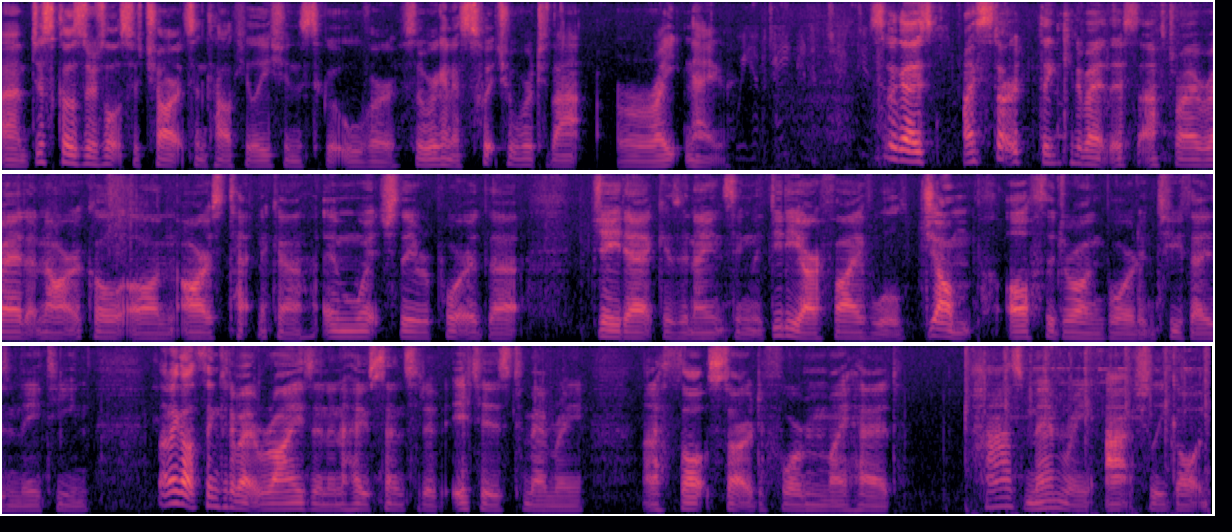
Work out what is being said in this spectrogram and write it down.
um, just because there's lots of charts and calculations to go over. So we're going to switch over to that right now. So guys, I started thinking about this after I read an article on Ars Technica in which they reported that JEDEC is announcing that DDR5 will jump off the drawing board in 2018. Then I got thinking about Ryzen and how sensitive it is to memory and a thought started to form in my head. Has memory actually gotten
